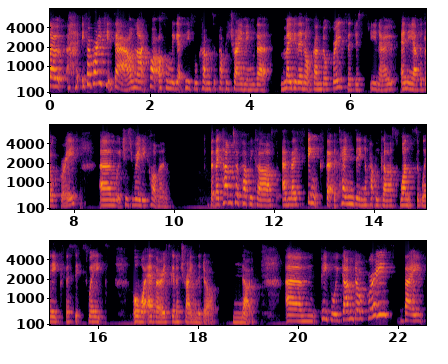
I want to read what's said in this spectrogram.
So if I break it down, like quite often we get people come to puppy training that maybe they're not gun dog breeds, they're just, you know, any other dog breed, um, which is really common. But they come to a puppy class and they think that attending a puppy class once a week for six weeks or whatever is going to train the dog. No. Um, people with gun dog breeds, they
